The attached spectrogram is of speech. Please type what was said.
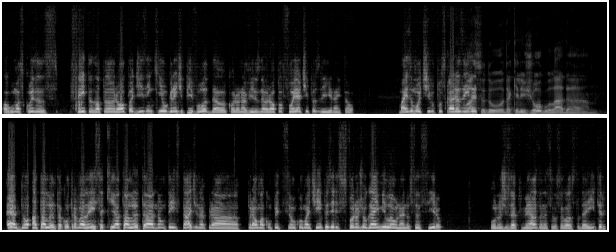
algumas coisas feitas lá pela Europa dizem que o grande pivô do coronavírus na Europa foi a Champions League, né? Então, mais um motivo para os caras ainda. do daquele jogo lá da. É, do Atalanta contra a Valência, que a Atalanta não tem estádio, né, para uma competição como a Champions, eles foram jogar em Milão, né, no San Siro, ou no Giuseppe Meazza, né, se você gosta da Inter.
